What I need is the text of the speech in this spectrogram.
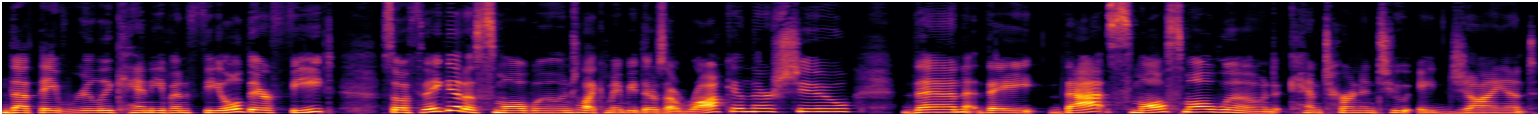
that they really can't even feel their feet. So if they get a small wound, like maybe there's a rock in their shoe, then they that small small wound can turn into a giant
